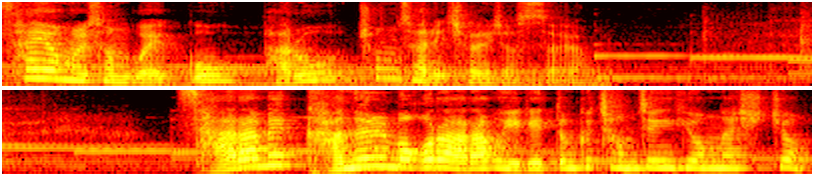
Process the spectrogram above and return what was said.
사형을 선고했고 바로 총살에 처해졌어요. 사람의 간을 먹어라 라고 얘기했던 그 점쟁이 기억나시죠?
